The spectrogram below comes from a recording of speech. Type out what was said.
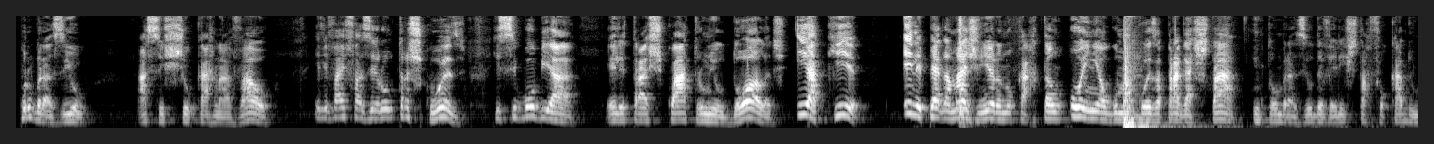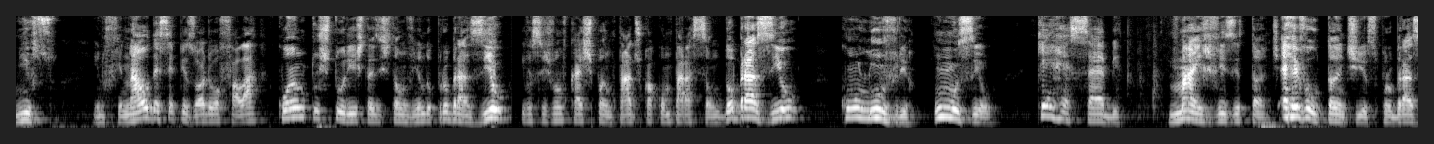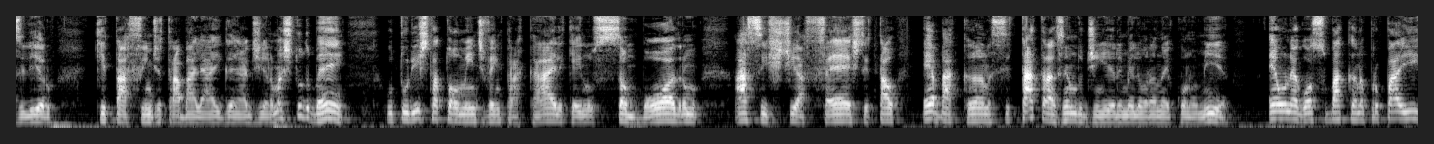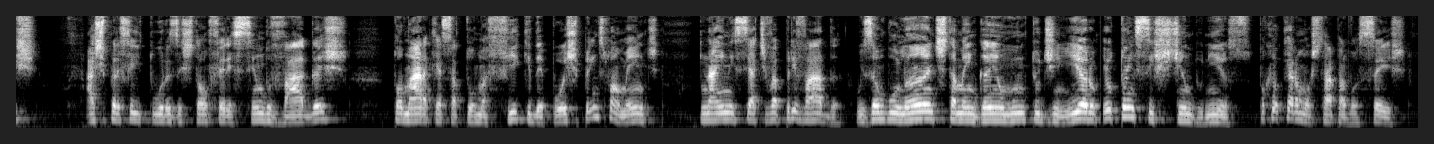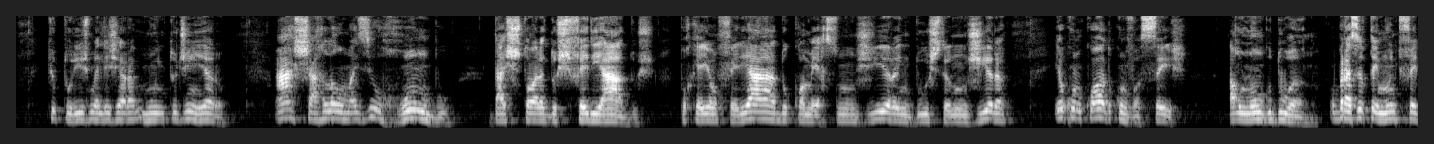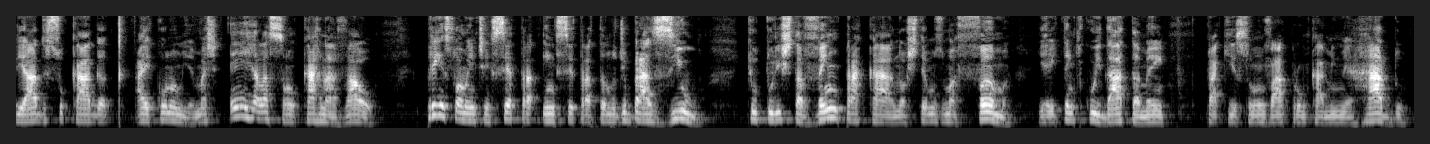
pro Brasil assistir o carnaval, ele vai fazer outras coisas. E se bobear, ele traz 4 mil dólares e aqui ele pega mais dinheiro no cartão ou em alguma coisa para gastar. Então o Brasil deveria estar focado nisso. E no final desse episódio eu vou falar quantos turistas estão vindo para o Brasil e vocês vão ficar espantados com a comparação do Brasil com o Louvre, um museu. Quem recebe mais visitantes? É revoltante isso para o brasileiro que está afim de trabalhar e ganhar dinheiro, mas tudo bem. O turista atualmente vem para cá, ele quer ir no sambódromo, assistir a festa e tal. É bacana, se está trazendo dinheiro e melhorando a economia, é um negócio bacana para o país as prefeituras estão oferecendo vagas. Tomara que essa turma fique depois, principalmente na iniciativa privada. Os ambulantes também ganham muito dinheiro. Eu estou insistindo nisso porque eu quero mostrar para vocês que o turismo ele gera muito dinheiro. Ah, Charlão, mas e o rombo da história dos feriados? Porque aí é um feriado, o comércio não gira, a indústria não gira. Eu concordo com vocês ao longo do ano. O Brasil tem muito feriado, isso caga a economia. Mas em relação ao carnaval, principalmente em se, em se tratando de Brasil, que o turista vem para cá, nós temos uma fama, e aí tem que cuidar também para que isso não vá para um caminho errado.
